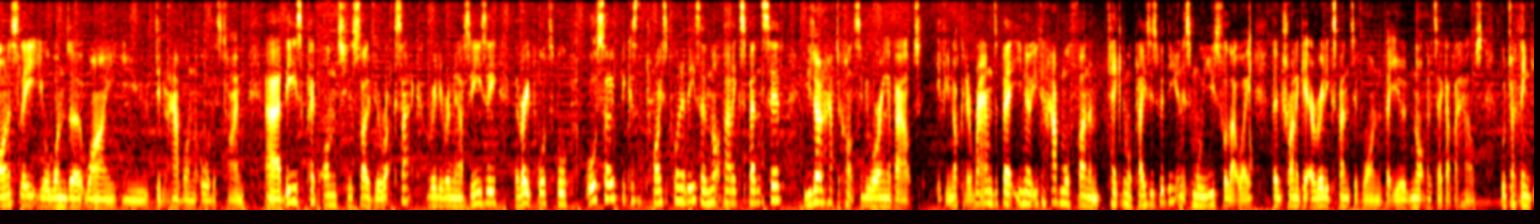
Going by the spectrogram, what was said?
honestly, you'll wonder why you didn't have one all this time. Uh, these clip onto the side of your rucksack, really, really nice and easy. They're very portable. Also, because the price point of these are not that expensive, you don't have to constantly be worrying about if you knock it around a bit, you know, you can have more fun and take it to more places with you, and it's more useful that way than trying to get a really expensive one that you're not going to take out the house, which I think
